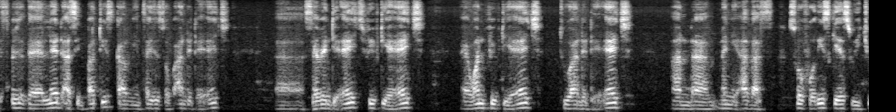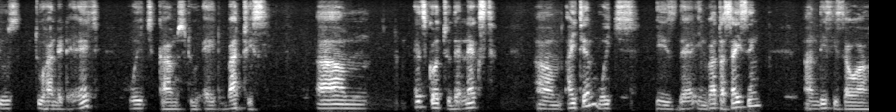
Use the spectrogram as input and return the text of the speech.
especially the lead acid batteries come in sizes of 100 AH, uh, 70 AH, 50 AH, uh, 150 AH, 200 AH, and uh, many others. So for this case, we choose 200 AH, which comes to 8 batteries. Um, let's go to the next um, item, which is the inverter sizing. And this is our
